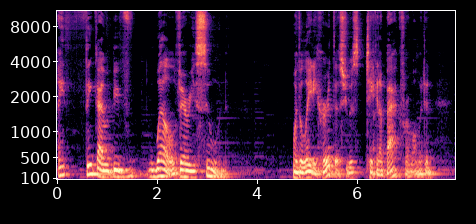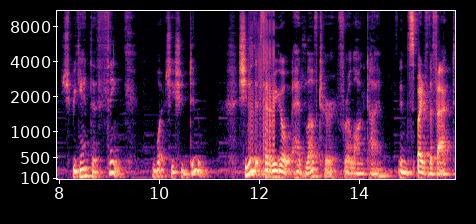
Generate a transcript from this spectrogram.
I think I would be well very soon. When the lady heard this, she was taken aback for a moment and she began to think what she should do. She knew that Federigo had loved her for a long time, in spite of the fact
